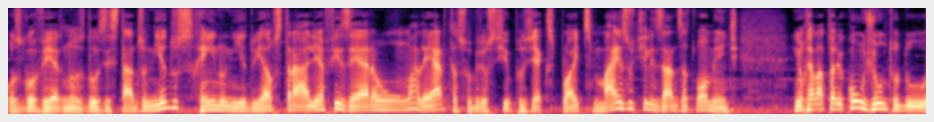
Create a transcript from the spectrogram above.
Os governos dos Estados Unidos, Reino Unido e Austrália fizeram um alerta sobre os tipos de exploits mais utilizados atualmente. Em um relatório conjunto do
